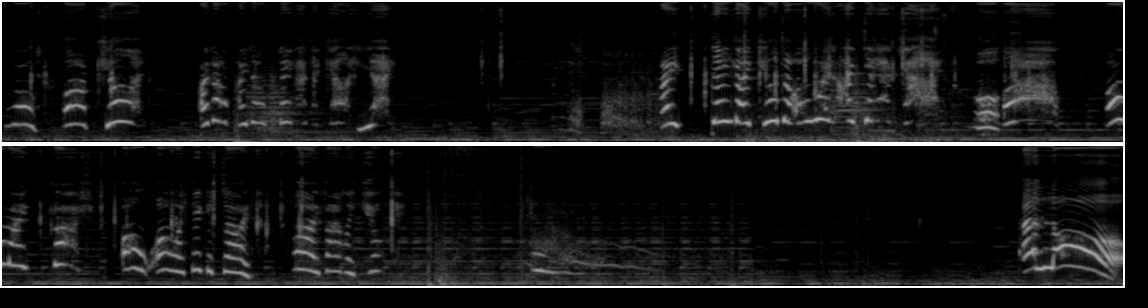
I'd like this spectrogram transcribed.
gross. Oh, kill it. I don't, I don't think I can kill it yet. Killed it. Oh, wait, I kill it. Oh, oh, oh my gosh. Oh, oh, I think it died. Oh, I finally killed it. Hello.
